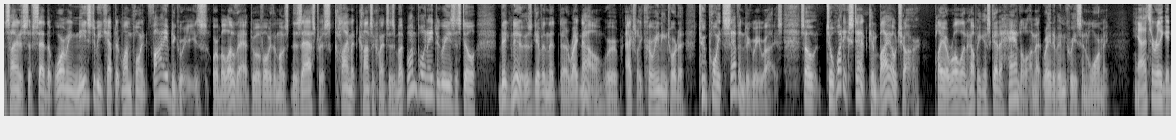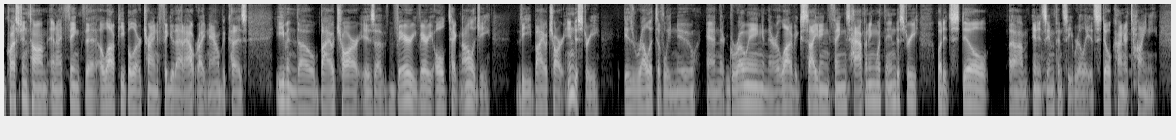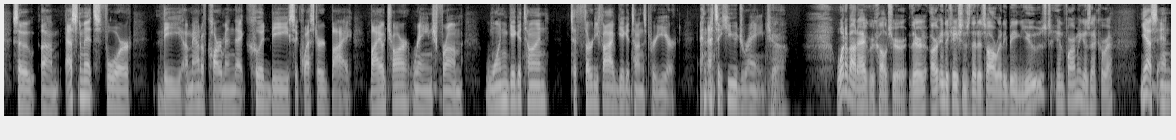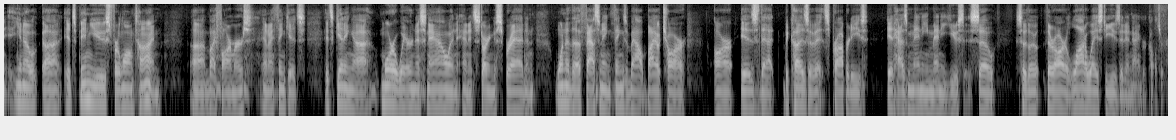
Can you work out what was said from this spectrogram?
And scientists have said that warming needs to be kept at 1.5 degrees or below that to avoid the most disastrous climate consequences. But 1.8 degrees is still big news given that uh, right now we're actually careening toward a 2.7 degree rise. So, to what extent can biochar play a role in helping us get a handle on that rate of increase in warming? Yeah, that's a really good question, Tom. And I think that a lot of people are trying to figure that out right now because even though biochar is a very, very old technology, the biochar industry is relatively new and they're growing and there are a lot of exciting things happening with the industry, but it's still um, in its infancy, really. It's still kind of tiny. So, um, estimates for the amount of carbon that could be sequestered by biochar range from one gigaton to 35 gigatons per year. And that's a huge range. Yeah. What about agriculture? There are indications that it's already being used in farming. Is that correct? Yes. And, you know, uh, it's been used for a long time uh, by farmers. And I think it's it's getting uh, more awareness now and, and it's starting to spread. And one of the fascinating things about biochar are is that because of its properties, it has many, many uses. So so there, there are a lot of ways to use it in agriculture.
